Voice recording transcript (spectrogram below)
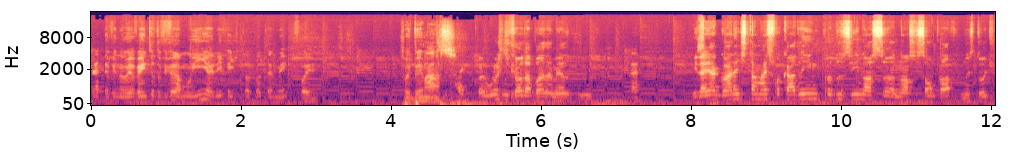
É, teve no evento do Viva Moinho ali que a gente tocou também, que foi. Foi bem Massa. massa. Foi o último show da banda mesmo. E daí agora a gente tá mais focado em produzir nosso, nosso som próprio no estúdio.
